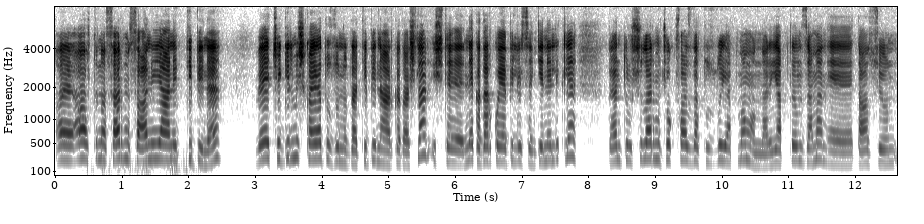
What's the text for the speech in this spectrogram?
e, altına sarımsağını yani dibine ve çekilmiş kaya tuzunu da tipine arkadaşlar. İşte ne kadar koyabilirsen genellikle ben turşularımı çok fazla tuzlu yapmam onları. Yaptığım zaman e, tansiyon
